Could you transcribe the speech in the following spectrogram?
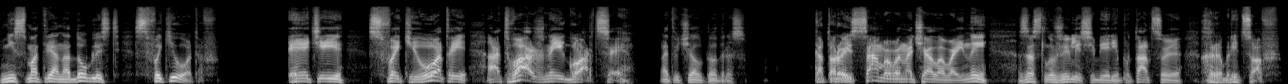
несмотря на доблесть сфакиотов. «Эти сфакиоты — отважные горцы», — отвечал Тодрос, «которые с самого начала войны заслужили себе репутацию храбрецов».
